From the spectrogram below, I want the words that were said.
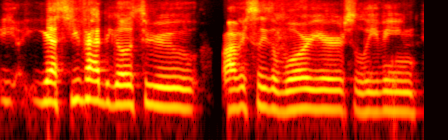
yes, you've had to go through obviously the Warriors leaving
